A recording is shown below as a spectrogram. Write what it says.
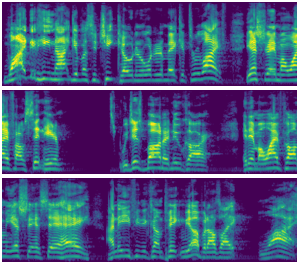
why did he not give us a cheat code in order to make it through life? Yesterday, my wife, I was sitting here, we just bought a new car, and then my wife called me yesterday and said, Hey, I need you to come pick me up. And I was like, Why?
